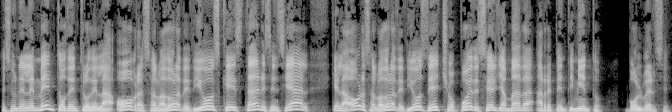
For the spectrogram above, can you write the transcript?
Es un elemento dentro de la obra salvadora de Dios que es tan esencial que la obra salvadora de Dios, de hecho, puede ser llamada arrepentimiento, volverse.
